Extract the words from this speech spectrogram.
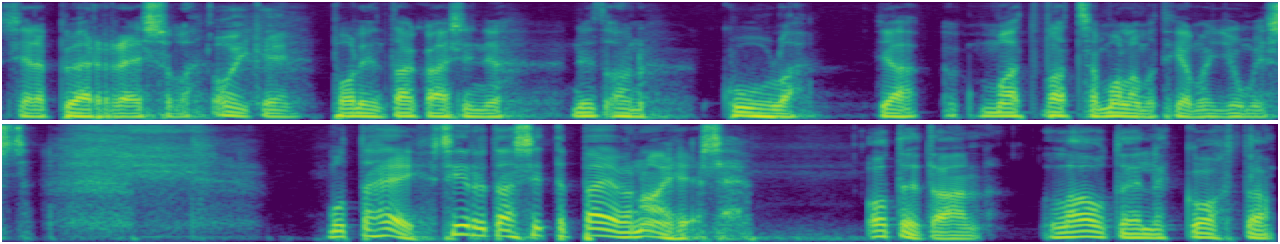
siellä pyöräreissulla. oikein. Polin takaisin ja nyt on kuula ja mat, vatsa molemmat hieman jumissa. Mutta hei, siirrytään sitten päivän aiheeseen. Otetaan lauteelle kohta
